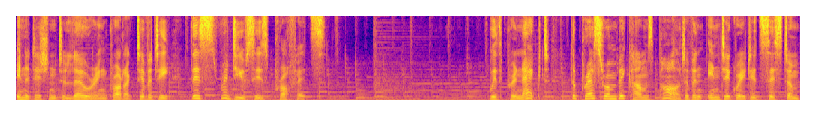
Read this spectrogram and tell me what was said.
In addition to lowering productivity, this reduces profits. With Prinect, the press room becomes part of an integrated system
